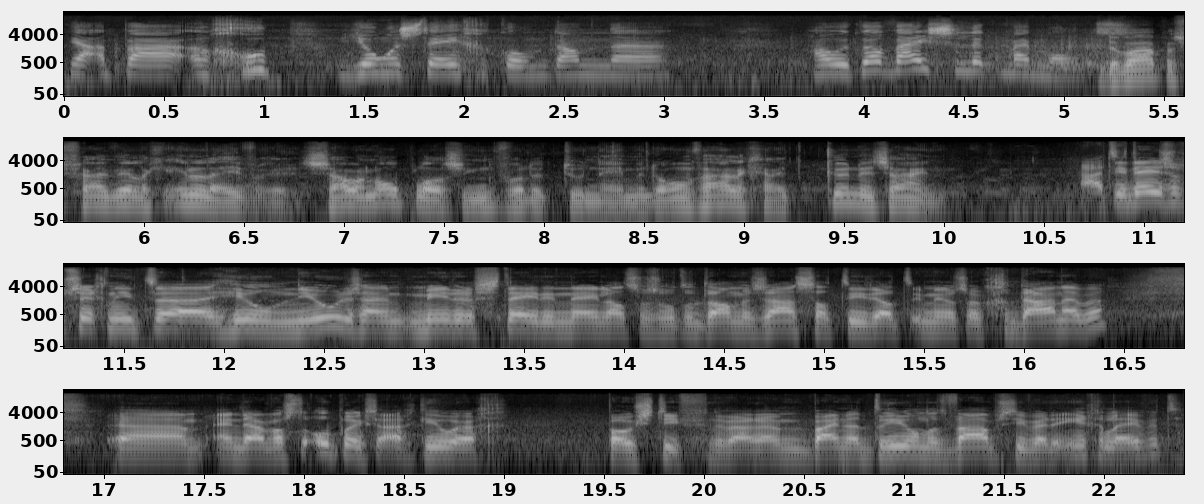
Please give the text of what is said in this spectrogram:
ja, een, paar, een groep jongens tegenkom, dan uh, hou ik wel wijselijk mijn mond. De wapens vrijwillig inleveren zou een oplossing voor de toenemende onveiligheid kunnen zijn. Ja, het idee is op zich niet uh, heel nieuw. Er zijn meerdere steden in Nederland, zoals Rotterdam en Zaanstad, die dat inmiddels ook gedaan hebben. Um, en daar was de opbrengst eigenlijk heel erg positief. Er waren bijna 300 wapens die werden ingeleverd.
